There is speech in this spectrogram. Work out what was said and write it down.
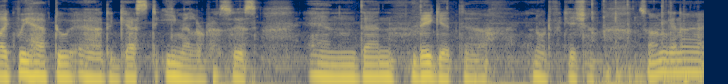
like we have to add guest email addresses and then they get uh, notification. So I'm gonna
